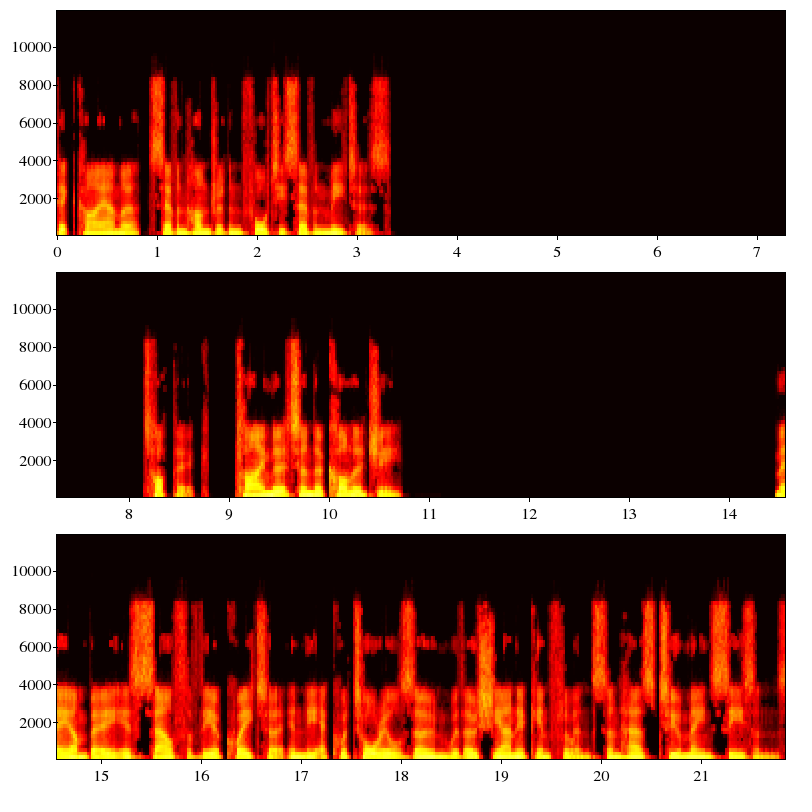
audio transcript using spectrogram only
Kayama, 747 meters. Topic: Climate and ecology. Mayumbe is south of the equator in the equatorial zone with oceanic influence and has two main seasons.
